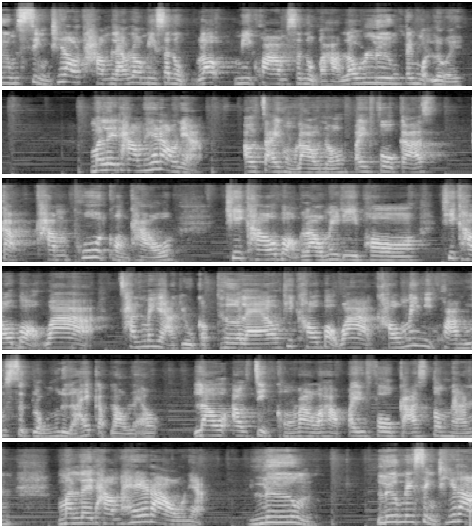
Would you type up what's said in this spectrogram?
ลืมสิ่งที่เราทำแล้วเรามีสนุกเรามีความสนุกอะค่ะ เราลืมไปหมดเลย มันเลยทำให้เราเนี่ย เอาใจของเราเนาะไปโฟกัสกับคำพูดของเขา ที่เขาบอกเราไม่ดีพอ ที่เขาบอกว่าฉันไม่อยากอยู่กับเธอแล้ว ที่เขาบอกว่าเขาไม่มีความรู้สึกหลงเหลือให้กับเราแล้วเราเอาจิตของเราอะค่ะไปโฟกัสตรงนั้น มันเลยทำให้เราเนี่ย ลืม ลืมในสิ่งที่เรา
